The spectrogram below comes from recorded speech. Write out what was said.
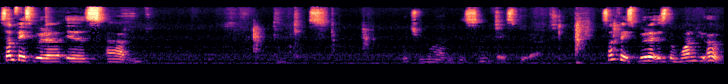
Sun faced Buddha is. Um, which one is sun faced Buddha? Sun faced Buddha is the one who, oh,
